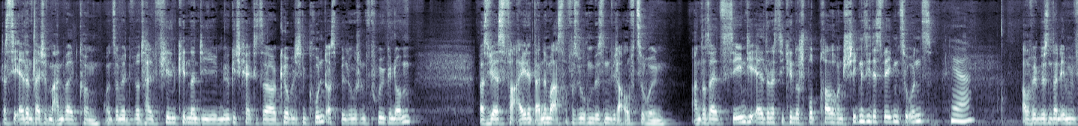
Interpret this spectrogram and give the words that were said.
dass die Eltern gleich mit dem Anwalt kommen. Und somit wird halt vielen Kindern die Möglichkeit dieser körperlichen Grundausbildung schon früh genommen, was wir als Vereine dann immer erstmal versuchen müssen, wieder aufzuholen. Andererseits sehen die Eltern, dass die Kinder Sport brauchen und schicken sie deswegen zu uns. Ja. Aber wir müssen dann eben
